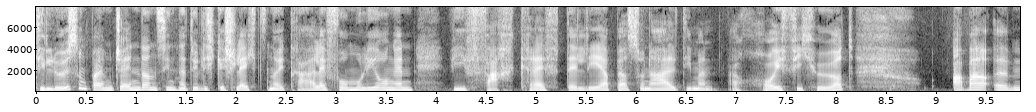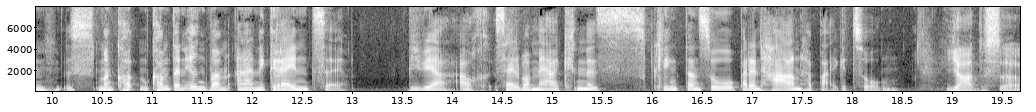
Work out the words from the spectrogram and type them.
Die Lösung beim Gendern sind natürlich geschlechtsneutrale Formulierungen wie Fachkräfte, Lehrpersonal, die man auch häufig hört. Aber ähm, es, man kommt dann irgendwann an eine Grenze wie wir auch selber merken. Es klingt dann so bei den Haaren herbeigezogen. Ja, das, äh,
